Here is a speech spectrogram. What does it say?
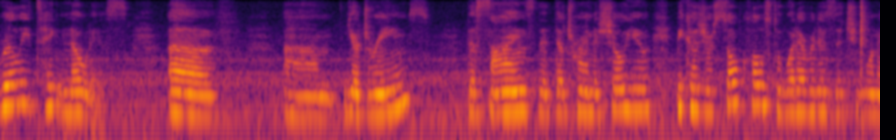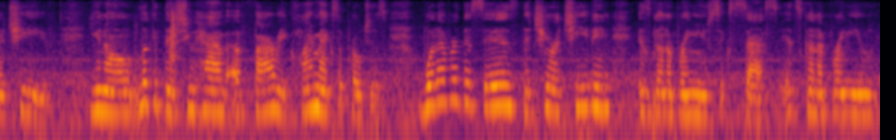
really take notice of um, your dreams, the signs that they're trying to show you because you're so close to whatever it is that you want to achieve. You know, look at this. You have a fiery climax approaches. Whatever this is that you're achieving is going to bring you success. It's going to bring you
